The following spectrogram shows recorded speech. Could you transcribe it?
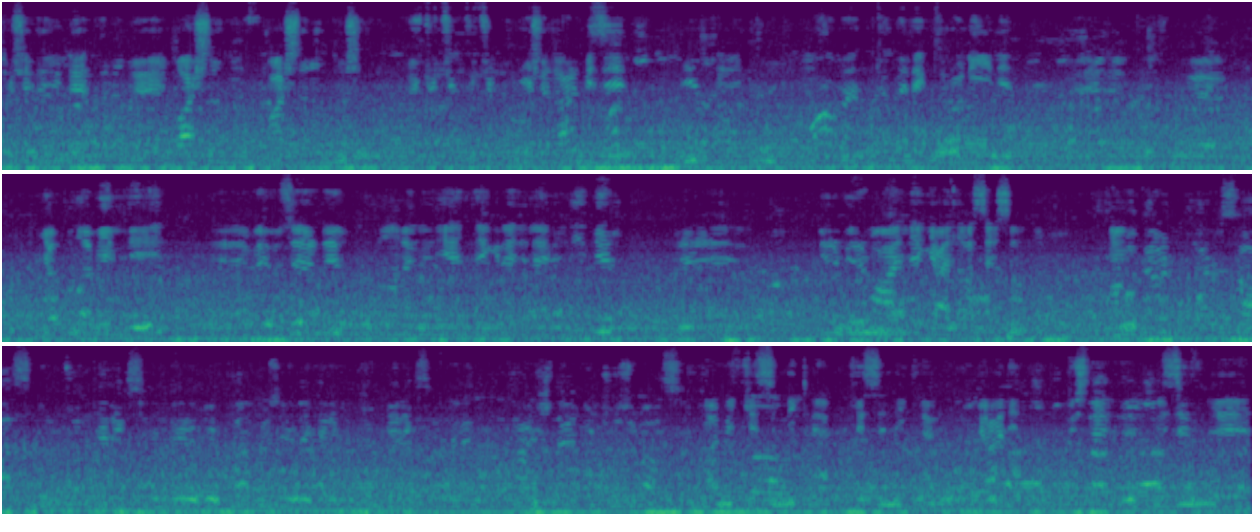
projeleriyle e, başlanılmış, başlanılmış küçük küçük projeler bizi bir tankın tamamen tüm elektroniğini e, e, yapılabildiği e, ve üzerine uygulanabildiği, entegre edilebildiği bir e, bir birim haline geldi Aselsan'da. Modern tank sahasının tüm gereksinimleri, bir tank üzerindeki bütün gereksinimleri karşılayan bir çözüm aslında. Tabii kesinlikle, kesinlikle. Yani işte bizim e,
